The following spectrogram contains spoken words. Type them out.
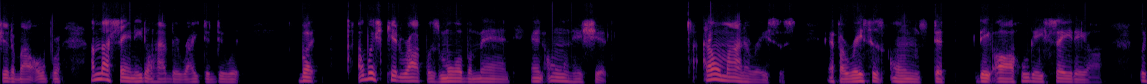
shit about Oprah. I'm not saying he don't have the right to do it, but I wish Kid Rock was more of a man and own his shit. I don't mind a racist if a racist owns that they are who they say they are. But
